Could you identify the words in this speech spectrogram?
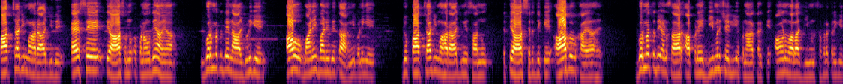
ਪਾਤਸ਼ਾਹ ਜੀ ਮਹਾਰਾਜ ਜੀ ਦੇ ਐਸੇ ਇਤਿਹਾਸ ਨੂੰ ਅਪਣਾਉਂਦਿਆਂ ਹੋਇਆਂ ਗੁਰਮਤ ਦੇ ਨਾਲ ਜੁੜੀਏ, ਆਓ ਬਾਣੀ ਬਾਣੀ ਦੇ ਧਾਰਨੀ ਬਣੀਏ, ਜੋ ਪਾਤਸ਼ਾਹ ਜੀ ਮਹਾਰਾਜ ਨੇ ਸਾਨੂੰ ਇਤਿਹਾਸ ਸਿਰਜ ਕੇ ਆਪ ਵਿਖਾਇਆ ਹੈ। ਗੁਰਮਤ ਦੇ ਅਨੁਸਾਰ ਆਪਣੇ ਜੀਵਨ ਸ਼ੈਲੀ ਅਪਣਾ ਕਰਕੇ ਆਉਣ ਵਾਲਾ ਜੀਵਨ ਸਫਲ ਕਰੀਏ।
